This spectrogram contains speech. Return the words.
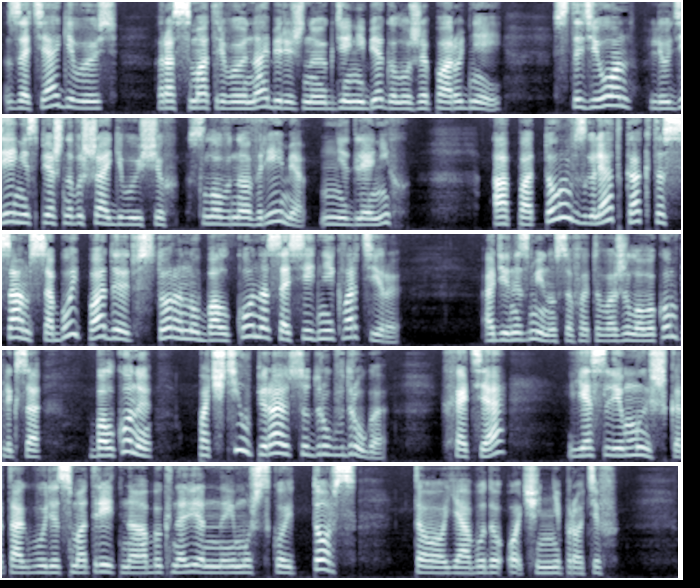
Затягиваюсь, Рассматриваю набережную, где не бегал уже пару дней. Стадион, людей, неспешно вышагивающих, словно время не для них. А потом взгляд как-то сам собой падает в сторону балкона соседней квартиры. Один из минусов этого жилого комплекса — балконы почти упираются друг в друга. Хотя, если мышка так будет смотреть на обыкновенный мужской торс — то я буду очень не против.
